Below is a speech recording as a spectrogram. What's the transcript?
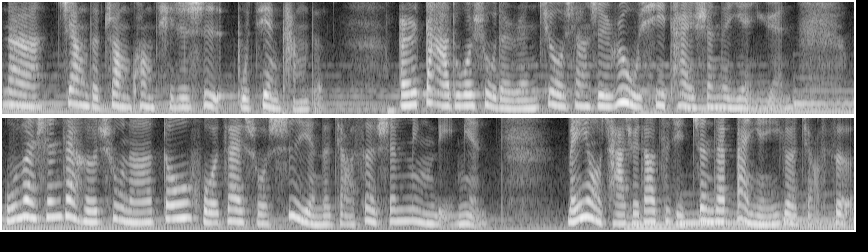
那这样的状况其实是不健康的。而大多数的人就像是入戏太深的演员，无论身在何处呢，都活在所饰演的角色生命里面，没有察觉到自己正在扮演一个角色。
